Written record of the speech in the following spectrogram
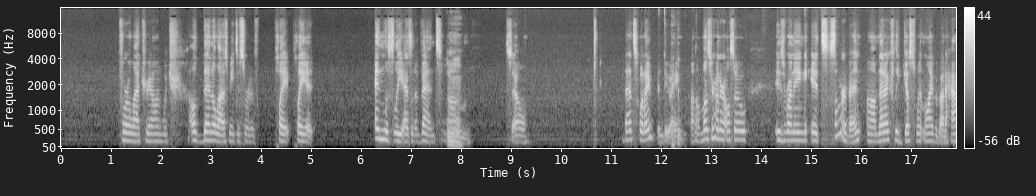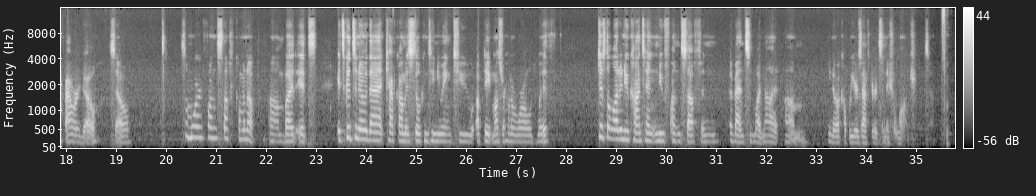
for Alatreon, which al- then allows me to sort of play play it endlessly as an event. Mhm. Um, so that's what I've been doing. Uh, Monster Hunter also is running its summer event um, that actually just went live about a half hour ago. So some more fun stuff coming up. Um, but it's it's good to know that Capcom is still continuing to update Monster Hunter World with just a lot of new content, new fun stuff, and events and whatnot. Um, you know, a couple years after its initial launch. So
